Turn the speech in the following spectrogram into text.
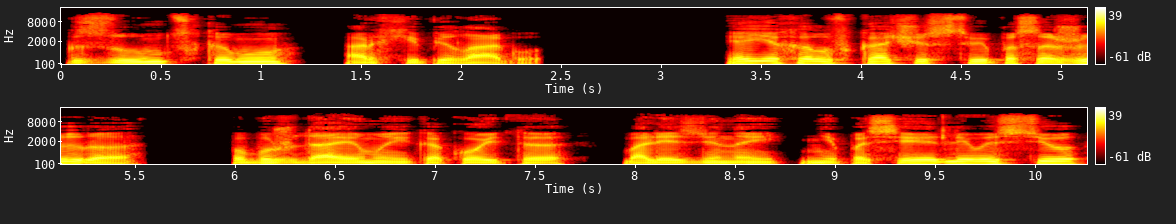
к Зундскому архипелагу. Я ехал в качестве пассажира, побуждаемый какой-то болезненной непоседливостью,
